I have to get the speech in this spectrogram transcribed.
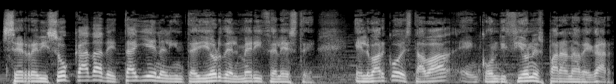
Se revisó cada detalle en el interior del Mary Celeste. El barco estaba en condiciones para navegar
